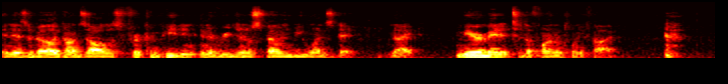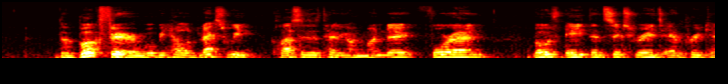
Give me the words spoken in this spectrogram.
and Isabella Gonzalez for competing in the regional spelling bee Wednesday night. Mira made it to the final 25. The book fair will be held next week. Classes attending on Monday, 4N, both 8th and 6th grades and pre-K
